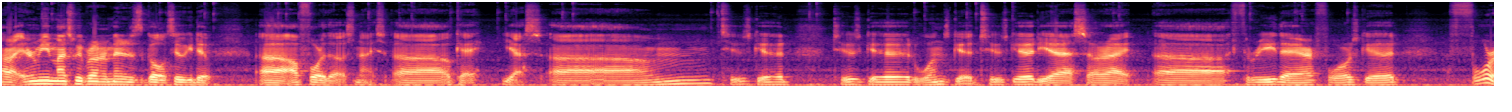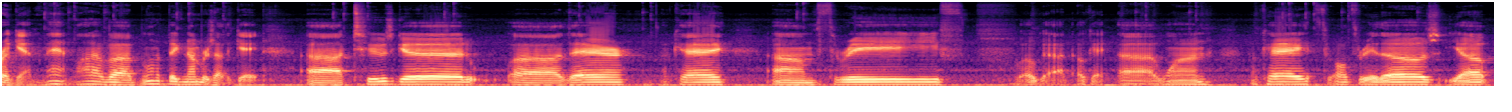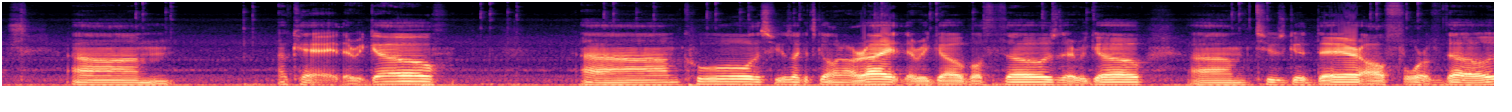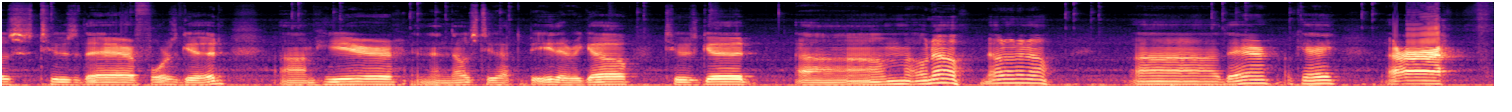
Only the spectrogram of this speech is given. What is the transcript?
All right, intermediate minesweeper under a minute is the goal. Let's see what we can do. Uh, all four of those. Nice. Uh, okay. Yes. Um, two's good. Two's good. One's good. Two's good. Yes. All right. Uh, three there. Four's good. Four again. Man, a lot of uh, a lot of big numbers out the gate. Uh, two's good. Uh, there. Okay. Um, three. Oh God. Okay. Uh, one. Okay. Th all three of those. Yep. Um, okay. There we go. Um, cool. This feels like it's going all right. There we go. Both of those. There we go. Um, two's good there. All four of those. Two's there. Four's good. Um, here, and then those two have to be. There we go. Two's good. Um, oh no. No, no, no, no. Uh, there. Okay. Ah.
